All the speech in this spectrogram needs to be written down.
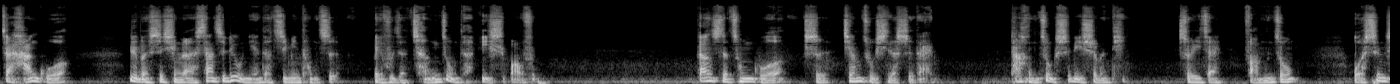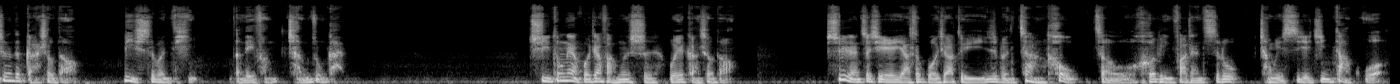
在韩国，日本实行了三十六年的殖民统治，背负着沉重的历史包袱。”当时的中国是江主席的时代，他很重视历史问题，所以在访问中，我深深的感受到历史问题的那份沉重感。去东南亚国家访问时，我也感受到，虽然这些亚洲国家对于日本战后走和平发展之路、成为世界经济大国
